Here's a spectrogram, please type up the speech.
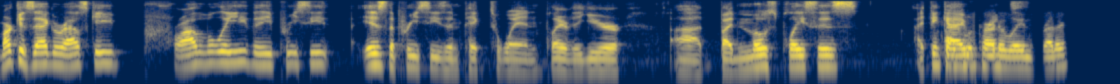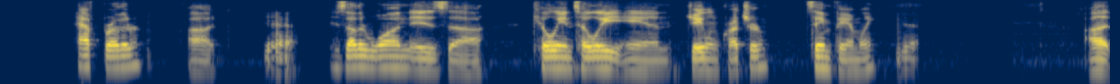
Marcus Zegarowski probably the preseason is the preseason pick to win Player of the Year uh, by most places. I think I Michael ranked Williams' brother. half brother. Uh, Yeah. his other one is uh, Killian Tilly and Jalen Crutcher, same family. Yeah. Uh,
